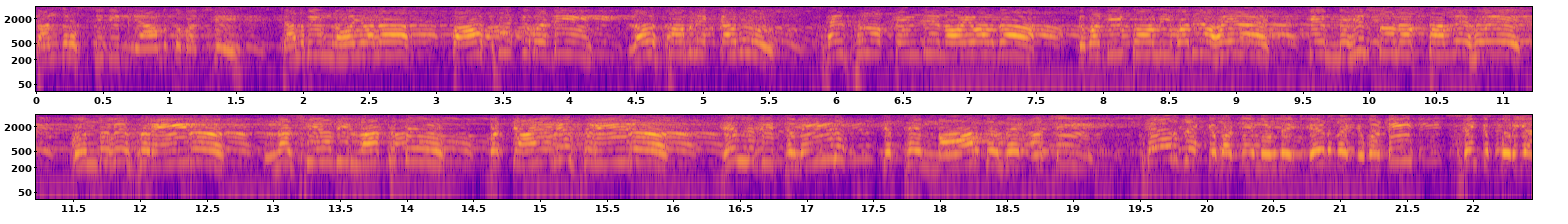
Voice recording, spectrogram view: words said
ਤੰਦਰੁਸਤੀ ਦੀ ਨਿਆਮਤ ਬਖਸ਼ੇ। ਚੱਲ ਵੀ ਨੌਜਵਾਨਾ ਪਾਖਾ ਕਬੱਡੀ। ਲਓ ਸਾਹਮਣੇ ਕਬਲ ਸੈਂਸਰਾ ਪਿੰਡ ਦੇ ਨੌਜਵਾਨ ਦਾ ਕਬੱਡੀ ਪਾਉਣ ਲਈ ਵਧਿਆ ਹੋਇਆ ਹੈ ਕਿ ਮਿਹਨਤਾਂ ਨਾਲ ਪਾਲੇ ਹੋਏ ਗੁੰਦਵੇ ਸਰੀਰ, ਨਸ਼ਿਆਂ ਦੀ ਲੱਤ ਤੋਂ ਬਚਾਏ ਨੇ ਸਰੀਰ। ਹਿੱਲ ਦੀ ਜ਼ਮੀਨ ਜਿੱਥੇ ਮਾਰ ਦਿੰਦੇ ਅੱਡੀ। ਖੇਡਦੇ ਕਬੱਡੀ ਮੁੰਡੇ, ਖੇਡਦੇ ਕਬੱਡੀ। ਸਿੰਘਪੁਰੀਆ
